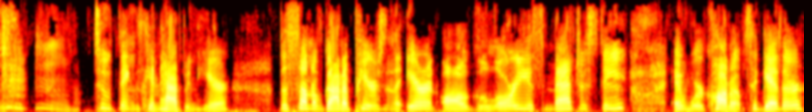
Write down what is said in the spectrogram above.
two things can happen here. The Son of God appears in the air in all glorious majesty, and we're caught up together.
